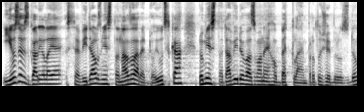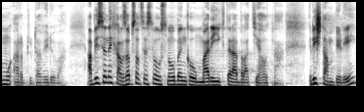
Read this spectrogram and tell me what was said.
I Josef z Galileje se vydal z města Nazaret do Judska, do města Davidova zvaného Betlém, protože byl z domu Ardu Davidova. Aby se nechal zapsat se svou snoubenkou Marí, která byla těhotná. Když tam byli,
